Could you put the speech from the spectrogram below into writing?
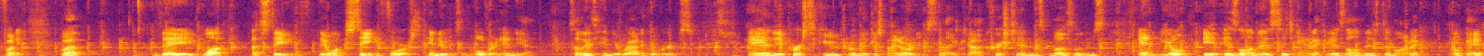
Funny. But they want a state, they want state enforced Hinduism over in India some of these Hindu radical groups. And they persecute religious minorities like uh, Christians, Muslims, and you know, Islam is satanic, Islam is demonic, okay,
